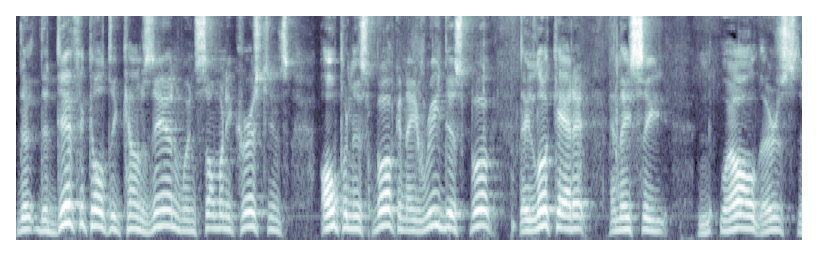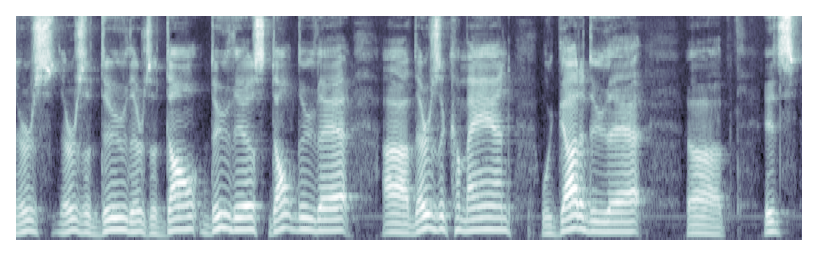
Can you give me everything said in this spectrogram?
The, the difficulty comes in when so many Christians open this book and they read this book, they look at it and they see, well, there's there's there's a do, there's a don't, do this, don't do that. Uh, there's a command, we've got to do that. Uh, it's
